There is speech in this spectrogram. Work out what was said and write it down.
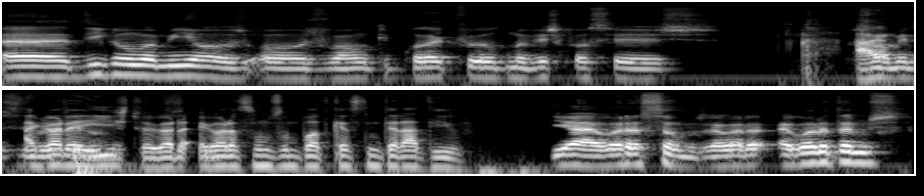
ah, digam a mim ou ao, João, tipo, qual é que foi a última vez que vocês Ah, realmente se agora é isto, agora, agora somos um podcast interativo. Yeah, agora somos, agora, agora estamos,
